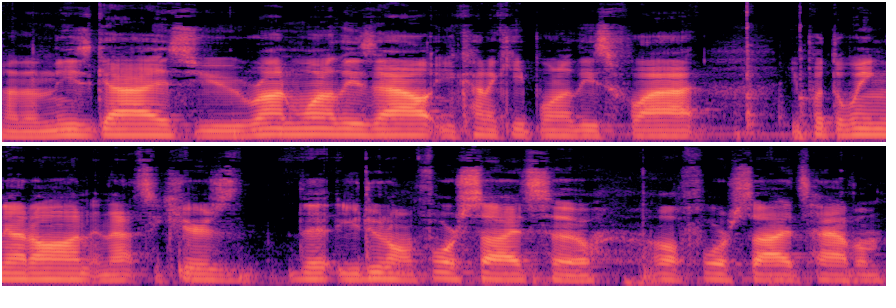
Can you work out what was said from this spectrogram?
And then these guys, you run one of these out, you kind of keep one of these flat, you put the wing nut on, and that secures, the, you do it on four sides, so all four sides have them.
